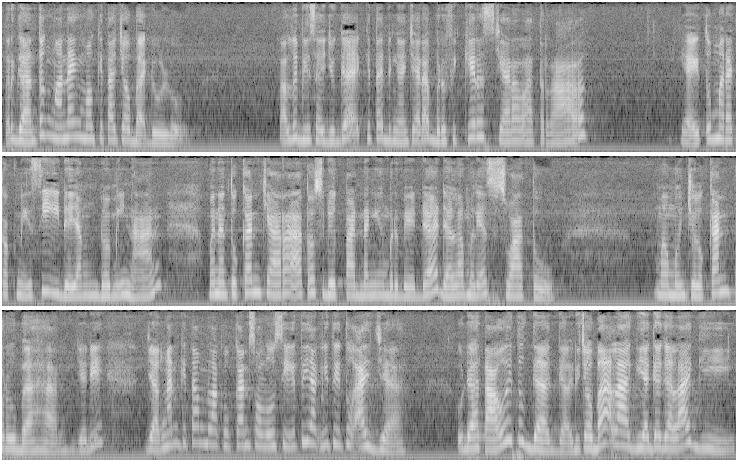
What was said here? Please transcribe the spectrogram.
Tergantung mana yang mau kita coba dulu. Lalu bisa juga kita dengan cara berpikir secara lateral, yaitu merekognisi ide yang dominan, menentukan cara atau sudut pandang yang berbeda dalam melihat sesuatu memunculkan perubahan. Jadi jangan kita melakukan solusi itu yang itu itu aja. Udah tahu itu gagal, dicoba lagi ya gagal lagi.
